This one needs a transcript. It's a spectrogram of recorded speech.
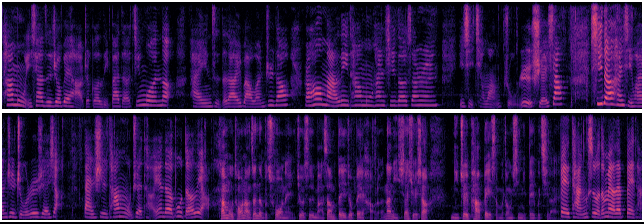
汤姆一下子就背好这个礼拜的经文了。他因此得到一把玩具刀，然后玛丽、汤姆和西德三人一起前往主日学校。西德很喜欢去主日学校，但是汤姆却讨厌的不得了。汤姆头脑真的不错呢，就是马上背就背好了。那你在学校，你最怕背什么东西？你背不起来？背唐诗我都没有在背唐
